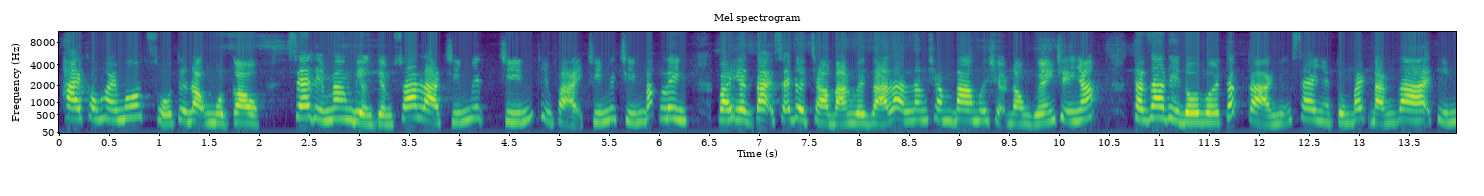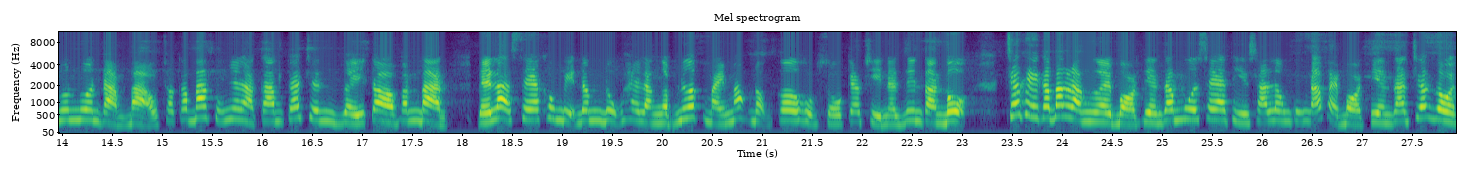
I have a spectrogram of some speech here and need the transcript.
2021 số tự động một cầu. Xe thì mang biển kiểm soát là 99 thì phải 99 Bắc Linh và hiện tại sẽ được chào bán với giá là 530 triệu đồng quý anh chị nhé. Thật ra thì đối với tất cả những xe nhà Tùng Bách bán ra ấy, thì luôn luôn đảm bảo cho các bác cũng như là cam kết trên giấy tờ văn bản Đấy là xe không bị đâm đụng hay là ngập nước, máy móc, động cơ, hộp số, keo chỉ là zin toàn bộ. Trước khi các bác là người bỏ tiền ra mua xe thì salon cũng đã phải bỏ tiền ra trước rồi.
